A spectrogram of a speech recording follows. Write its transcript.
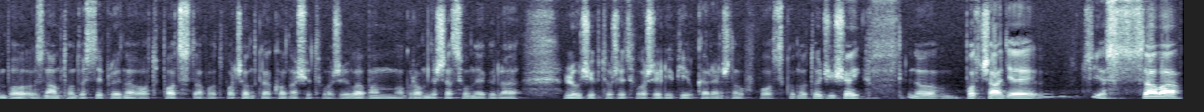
bo znam tą dyscyplinę od podstaw, od początku, jak ona się tworzyła, mam ogromny szacunek dla ludzi, którzy tworzyli piłkę ręczną w Polsku, no to dzisiaj no, Podczanie jest cała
